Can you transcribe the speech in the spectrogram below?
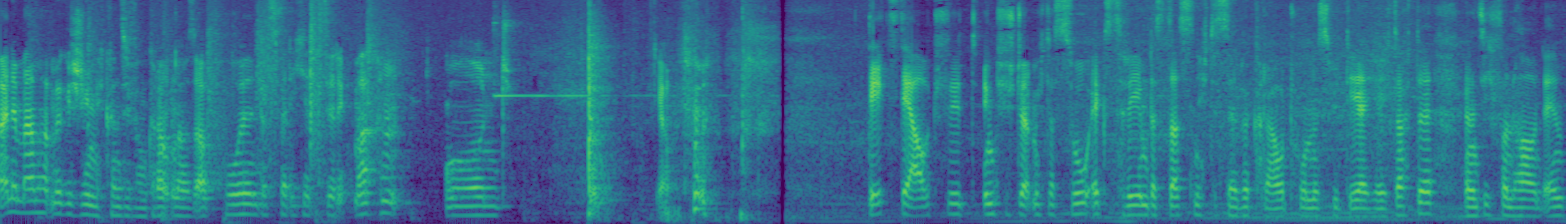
meine Mom hat mir geschrieben, ich kann sie vom Krankenhaus abholen. Das werde ich jetzt direkt machen. Und ja. der Outfit. Irgendwie stört mich das so extrem, dass das nicht dasselbe Grauton ist wie der hier. Ich dachte, wenn man sich von H&M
